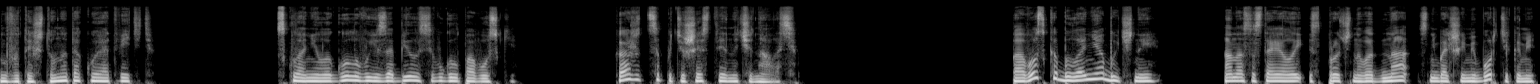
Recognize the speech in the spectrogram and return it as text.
Вот и что на такое ответить? Склонила голову и забилась в угол повозки. Кажется, путешествие начиналось. Повозка была необычной. Она состояла из прочного дна с небольшими бортиками,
